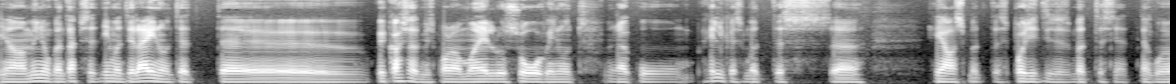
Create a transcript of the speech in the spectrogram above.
Ja minuga on täpselt niimoodi läinud, et äh, kõik asjad, mis ma olen oma ellu soovinud nagu helges mõttes, äh, heas mõttes, positiivses mõttes, nii et nagu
